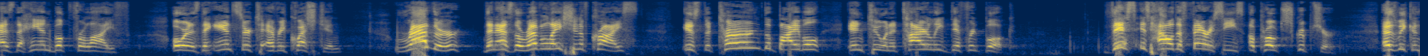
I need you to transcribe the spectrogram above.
as the handbook for life or as the answer to every question, rather than as the revelation of Christ, is to turn the Bible into an entirely different book. This is how the Pharisees approach Scripture. As we can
